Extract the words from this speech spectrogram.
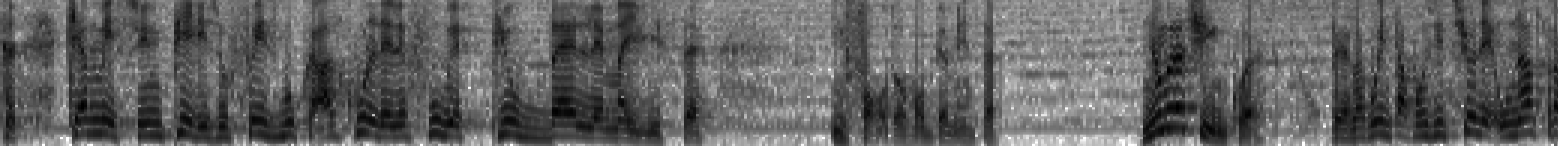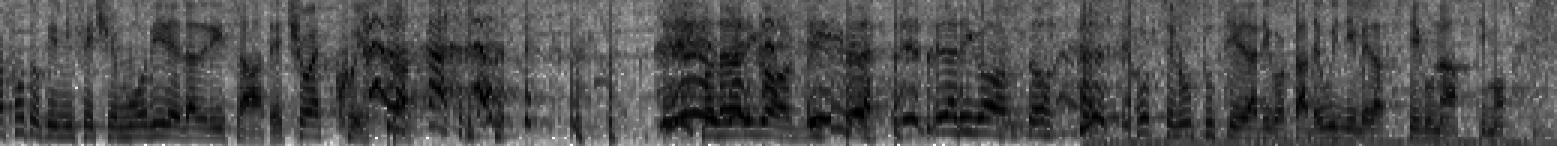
che ha messo in piedi su Facebook alcune delle fughe più belle mai viste. In foto, ovviamente. Numero 5. Per la quinta posizione un'altra foto che mi fece morire dalle risate, cioè questa. Ma te la ricordi? Sì, me la, me la ricordo. Forse non tutti ve la ricordate, quindi ve la spiego un attimo.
